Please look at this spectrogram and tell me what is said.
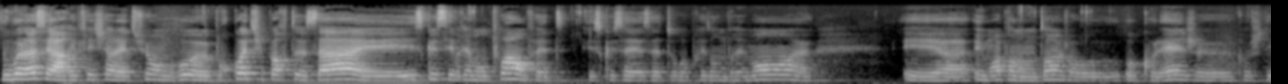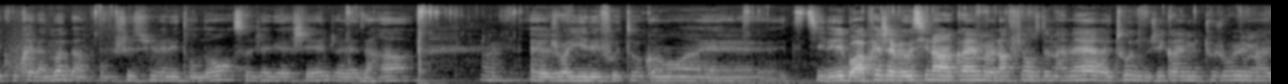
donc voilà, c'est à réfléchir là-dessus. En gros, pourquoi tu portes ça et est-ce que c'est vraiment toi en fait? Est-ce que ça, ça, te représente vraiment et, et, moi, pendant longtemps, genre au, collège, quand je découvrais la mode, ben, je suivais les tendances, j'allais à H&M, j'allais à Zara. Euh, je voyais les photos, comment euh, être stylée. Bon, après, j'avais aussi là, quand même l'influence de ma mère et tout, donc j'ai quand même toujours eu ma,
